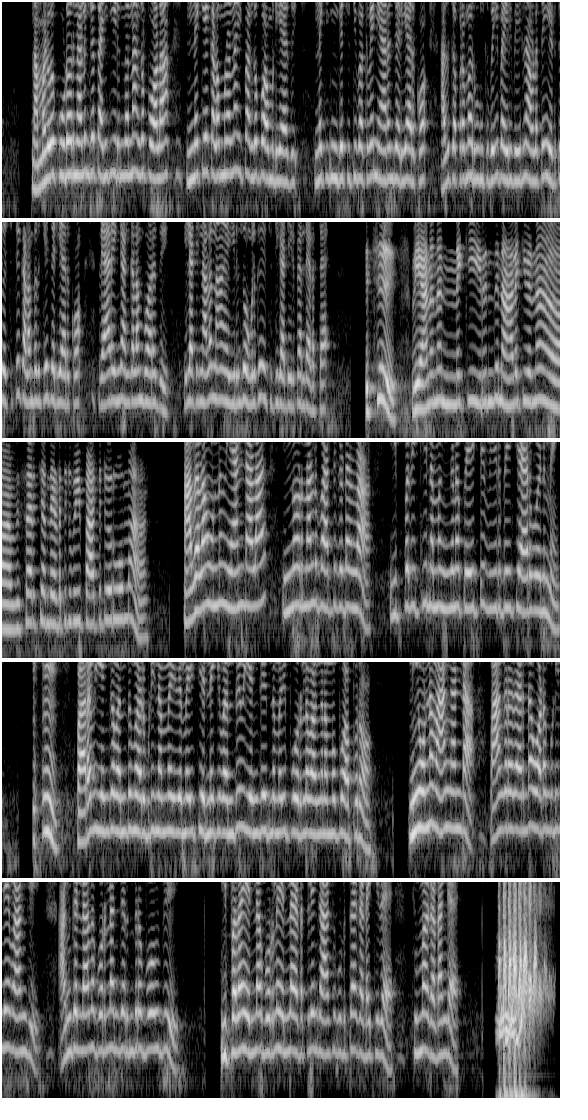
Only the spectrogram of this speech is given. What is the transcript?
நம்மளும் கூட ஒரு நாள் இங்கே தங்கி இருந்தோம்னா அங்கே போகலாம் இன்னைக்கே கிளம்பணும்னா இப்போ அங்கே போக முடியாது. இன்னைக்கு இங்கே சுற்றி பார்க்கவே நேரம் சரியாக இருக்கும். அதுக்கப்புறமா ரூமுக்கு போய் பயிர் பயிர்னு அவ்வளோத்தையும் எடுத்து வச்சுட்டு கிளம்புறதுக்கே சரியாக இருக்கும். வேறு எங்கே அங்கெல்லாம் போகிறது இல்லாட்டினாலும் நான் இருந்து உங்களுக்கு சுற்றி காட்டியிருப்பேன் அந்த இடத்த. வச்சு வேணும்னா இன்னைக்கு இருந்து நாளைக்கு வேணா விசாரிச்சு அந்த இடத்துக்கு போய் பார்த்துட்டு வருவோமா? அதெல்லாம் ஒண்ணும் வேண்டாளா இன்னொரு நாள் பார்த்துக்கிடலாம். இப்போதைக்கு நம்ம இங்கன போயிட்டு வீடு போய் சேருவோனுமே பறவை எங்க வந்து மறுபடியும் நம்ம இதே மாதிரி சென்னைக்கு வந்து எங்க இந்த மாதிரி பொருளை வாங்க நம்ம பாப்புறோம் நீ ஒன்றும் வாங்கண்டா. வாங்குறதா இருந்தா உடம்புடியிலே வாங்கு. அங்க இல்லாத பொருள் அங்க இருந்துட போகுது. இப்பதான் எல்லா பொருளும் எல்லா இடத்துலயும் காசு கொடுத்தா கிடைக்குதே. சும்மா கடங்க.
